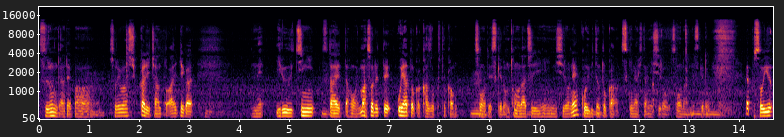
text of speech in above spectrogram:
するんであれば、それはしっかりちゃんと相手がねいるうちに伝えた方がまあそれって親とか家族とかもそうですけど、友達にしろね恋人とか好きな人にしろそうなんですけど、うん。やっぱそういう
